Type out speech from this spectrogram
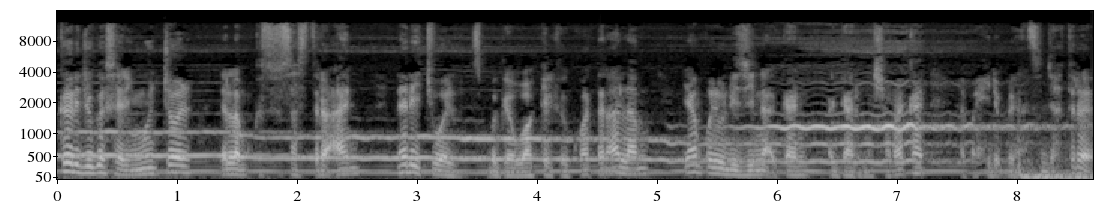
Ker juga sering muncul dalam kesusasteraan dan ritual sebagai wakil kekuatan alam yang perlu dijinakkan agar masyarakat dapat hidup dengan sejahtera.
